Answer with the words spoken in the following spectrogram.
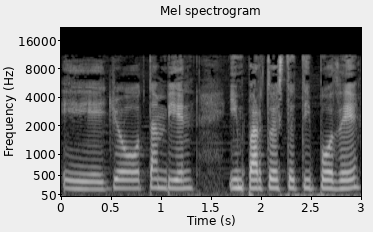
eh, yo también imparto este tipo de,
